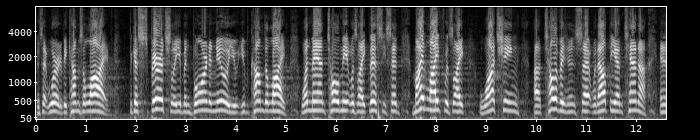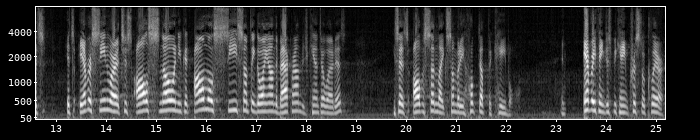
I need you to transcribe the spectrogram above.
There's that word, it becomes alive. Because spiritually, you've been born anew. You, you've come to life. One man told me it was like this. He said, My life was like watching a television set without the antenna, and it's it's you ever seen where it's just all snow and you can almost see something going on in the background, but you can't tell what it is? He says all of a sudden like somebody hooked up the cable. And everything just became crystal clear.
